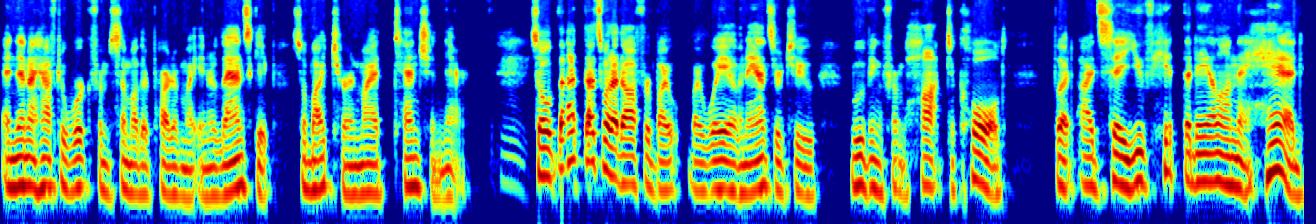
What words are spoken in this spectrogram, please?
And then I have to work from some other part of my inner landscape. So I turn my attention there. Mm. So that that's what I'd offer by by way of an answer to moving from hot to cold. But I'd say you've hit the nail on the head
